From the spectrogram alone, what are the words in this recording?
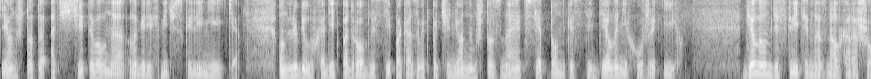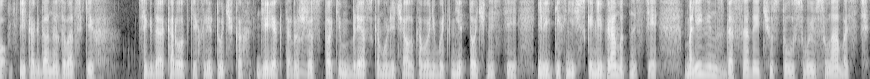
и он что-то отсчитывал на логарифмической линейке. Он любил входить в подробности и показывать подчиненным, что знает все тонкости дела не хуже их. Дело он действительно знал хорошо, и когда на заводских всегда коротких летучках директор с жестоким блеском уличал кого-нибудь в неточности или технической неграмотности, Малинин с досадой чувствовал свою слабость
